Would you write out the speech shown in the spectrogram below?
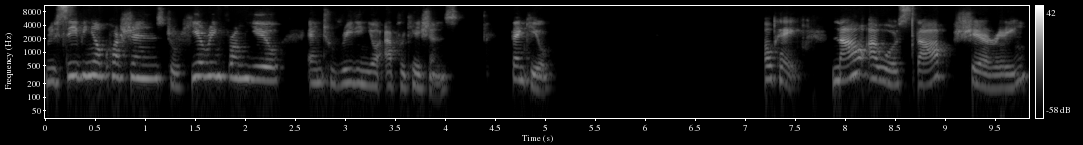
receiving your questions, to hearing from you, and to reading your applications. Thank you. Okay, now I will stop sharing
